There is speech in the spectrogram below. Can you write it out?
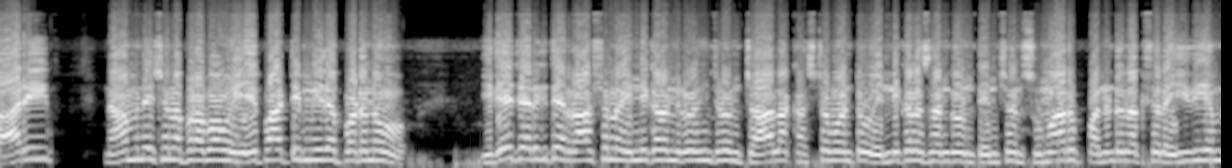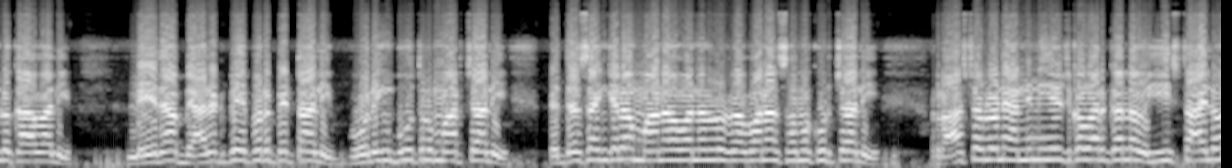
భారీ నామినేషన్ల ప్రభావం ఏ పార్టీ మీద పడనో ఇదే జరిగితే రాష్ట్రంలో ఎన్నికలు నిర్వహించడం చాలా కష్టం అంటూ ఎన్నికల సంఘం టెన్షన్. సుమారు పన్నెండు లక్షల ఈవీఎంలు కావాలి. లేదా బ్యాలెట్ పేపర్ పెట్టాలి. పోలింగ్ బూతులు మార్చాలి. పెద్ద సంఖ్యలో మానవ వనరులు రవాణా సమకూర్చాలి. రాష్ట్రంలోని అన్ని నియోజకవర్గాల్లో ఈ స్థాయిలో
